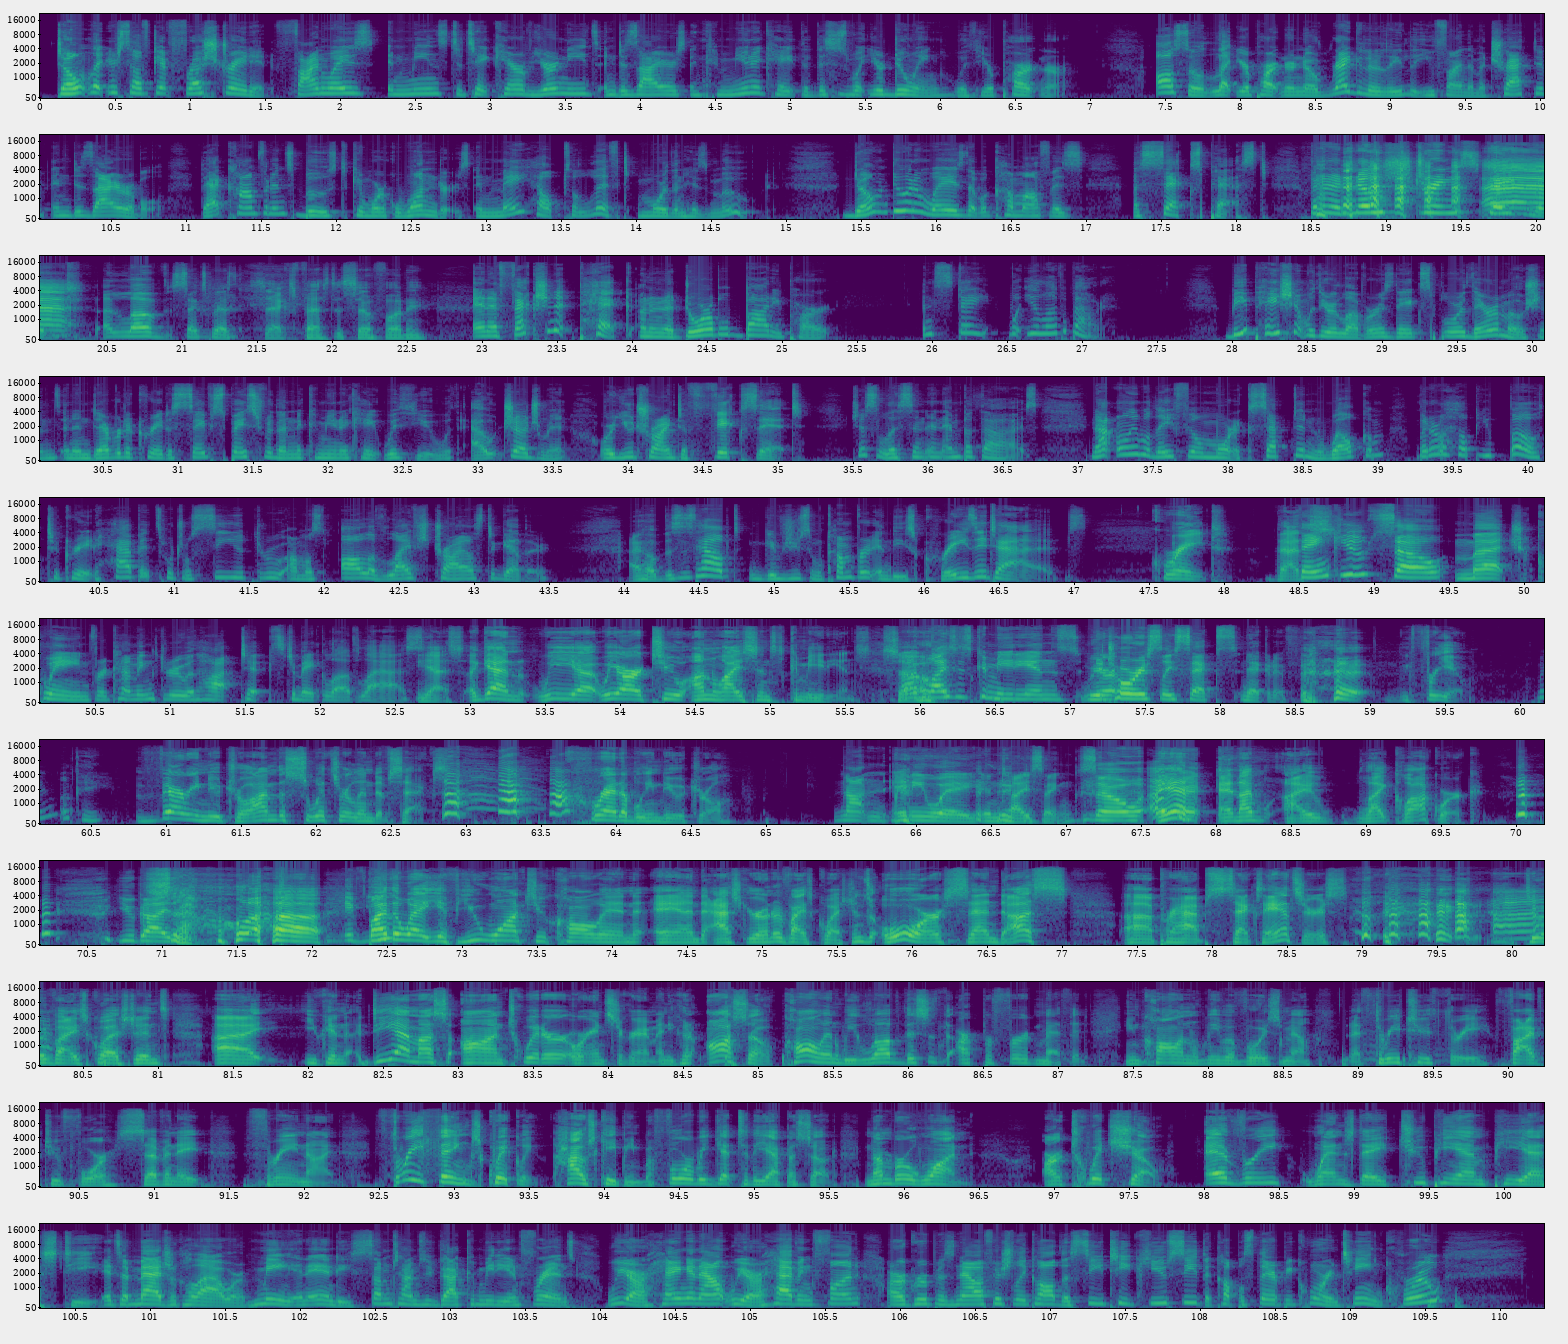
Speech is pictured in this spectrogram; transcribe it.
Don't let yourself get frustrated. Find ways and means to take care of your needs and desires and communicate that this is what you're doing with your partner. Also, let your partner know regularly that you find them attractive and desirable. That confidence boost can work wonders and may help to lift more than his mood. Don't do it in ways that would come off as a sex pest, but in a no string statement. I love sex pest. Sex pest is so funny. An affectionate peck on an adorable body part and state what you love about it. Be patient with your lover as they explore their emotions and endeavor to create a safe space for them to communicate with you without judgment or you trying to fix it. Just listen and empathize. Not only will they feel more accepted and welcome, but it'll help you both to create habits which will see you through almost all of life's trials together. I hope this has helped and gives you some comfort in these crazy times. Great. That's Thank you so much, Queen, for coming through with hot tips to make love last. Yes. Again, we uh, we are two unlicensed comedians. So Unlicensed comedians, notoriously sex negative. for you, well, okay. very neutral. I'm the Switzerland of sex. Incredibly neutral. Not in any way enticing. So, okay. And and I'm I like clockwork. you guys, uh, If by you- the way, if you want to call in and ask your own advice questions or send us uh, perhaps sex answers to advice questions, uh, you can DM us on Twitter or Instagram. And you can also call in. We love this is our preferred method. You can call in and leave a voicemail at 323 524 7839. Three things quickly, housekeeping, before we get to the episode. Number one, our Twitch show. Every Wednesday, 2 p.m. PST. it's a magical hour. Me and Andy, sometimes we've got comedian friends. We are hanging out, we are having fun. Our group is now officially called the CTQC, the Couples Therapy Quarantine Crew.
